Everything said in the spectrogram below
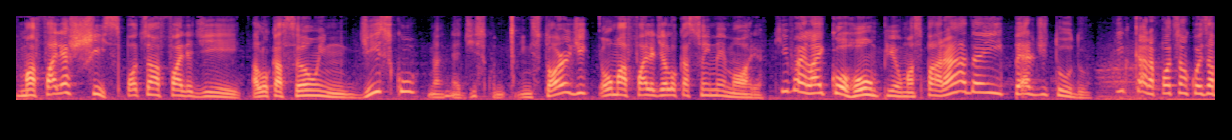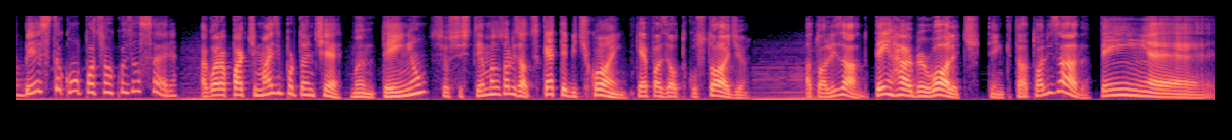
uma falha X. Pode ser uma falha de alocação em disco, né, né, disco em storage, ou uma falha de alocação em memória, que vai lá e corrompe umas paradas e perde tudo. E, cara, pode ser uma coisa besta, como pode ser uma coisa séria. Agora, a parte mais importante é mantenham seus sistemas atualizados. Quer ter Bitcoin? Quer fazer autocustódia? Atualizado. Tem hardware wallet? Tem que estar tá atualizada. Tem é,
